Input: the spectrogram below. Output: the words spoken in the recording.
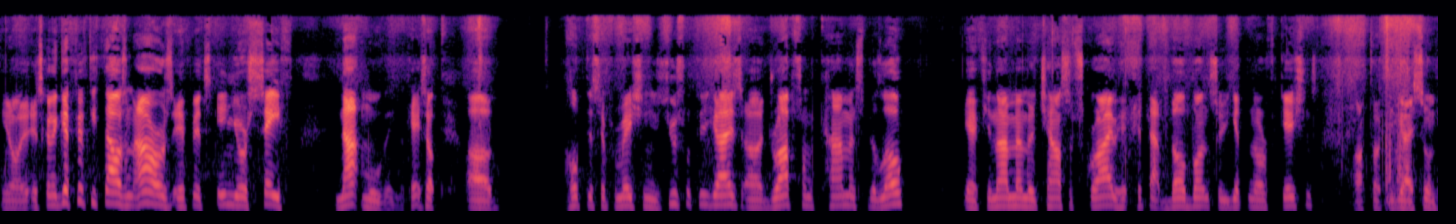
You know, it's going to get 50,000 hours if it's in your safe, not moving. Okay, so. Uh, hope this information is useful to you guys. Uh, drop some comments below. If you're not a member of the channel, subscribe. Hit, hit that bell button so you get the notifications. I'll talk to you guys soon.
